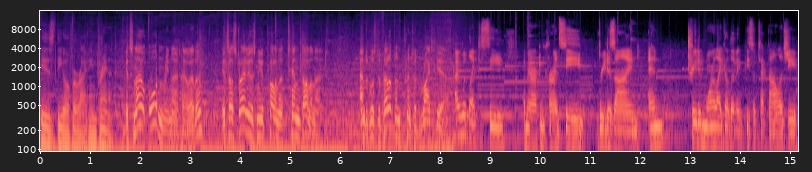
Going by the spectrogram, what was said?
is the overriding brand. It's no ordinary note, however. It's Australia's new polymer $10 note. And it was developed and printed right here. I would like to see American currency redesigned and treated more like a living piece of technology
